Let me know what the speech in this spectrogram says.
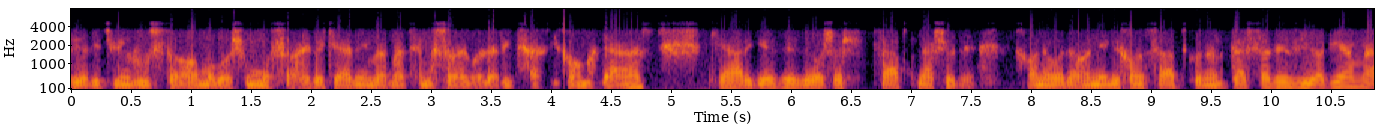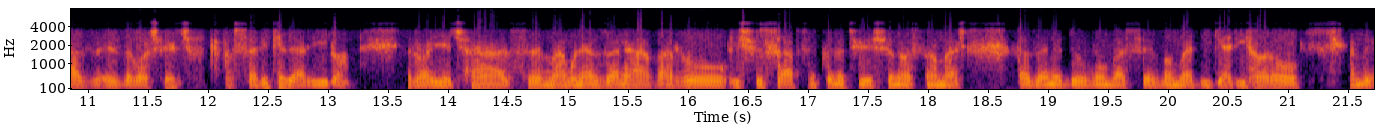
زیادی تو این روستاها ما باشون مصاحبه کردیم و متن مصاحبه در این تحقیق آمده است که هرگز ازدواجش ثبت نشده. خانواده ها نمی‌خوان ثبت کنن. درصد زیادی هم از ازدواج های که در ایران رایج هست معمولا زن اول رو ایشون ثبت می‌کنه توی شناسنامش و زن دوم و سوم و دیگری ها رو هم به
